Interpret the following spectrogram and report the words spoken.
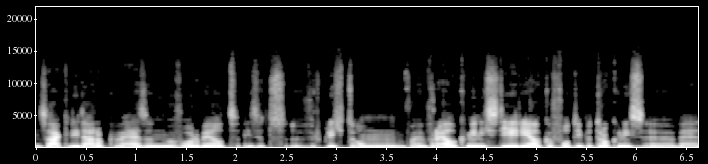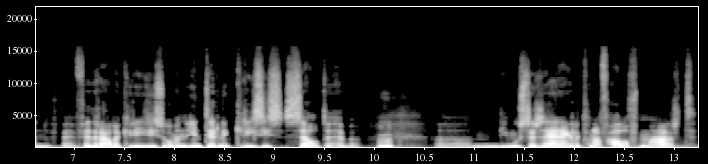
zaken die daarop wijzen. Bijvoorbeeld is het verplicht om voor elk ministerie, elke FOD die betrokken is uh, bij, een, bij een federale crisis, om een interne crisiscel te hebben. Mm. Uh, die moest er zijn eigenlijk vanaf half maart.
